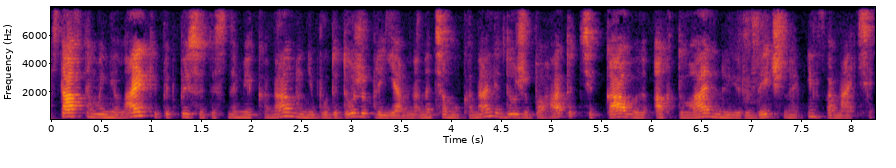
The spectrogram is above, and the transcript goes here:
Ставте мені лайки, підписуйтесь на мій канал, мені буде дуже приємно. На цьому каналі дуже багато цікавої, актуальної юридичної інформації.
